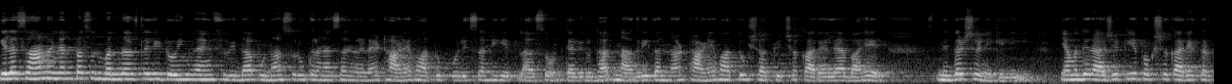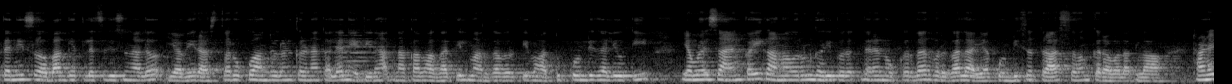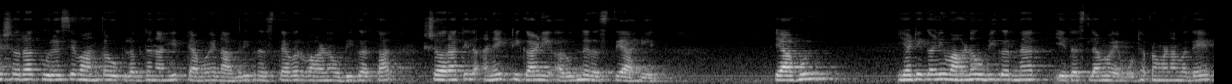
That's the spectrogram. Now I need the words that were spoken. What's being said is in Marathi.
गेल्या सहा महिन्यांपासून बंद असलेली टोईंग व्हॅन सुविधा पुन्हा सुरू करण्याचा निर्णय ठाणे वाहतूक पोलिसांनी घेतला असून त्याविरोधात नागरिकांना ठाणे वाहतूक शाखेच्या कार्यालयाबाहेर निदर्शने केली. यामध्ये राजकीय पक्ष कार्यकर्त्यांनी सहभाग घेतल्याचं दिसून आलं. यावेळी रास्ता रोको आंदोलन करण्यात आल्याने तीन नाका भागातील मार्गावरती वाहतूक कोंडी झाली होती. यामुळे सायंकाळी कामावरून घरी परतणाऱ्या नोकरदार वर्गाला या कोंडीचा त्रास सहन करावा लागला. ठाणे शहरात पुरेसे वाहनतळ उपलब्ध नाहीत. त्यामुळे नागरिक रस्त्यावर वाहनं उभी करतात. शहरातील अनेक ठिकाणी अरुंद रस्ते आहेत. याहून या ठिकाणी वाहनं उभी करण्यात येत असल्यामुळे मोठ्या प्रमाणामध्ये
